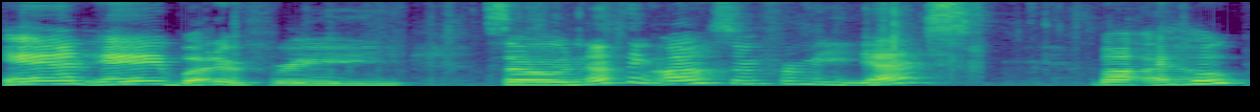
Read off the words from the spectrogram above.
and a Butterfree. So nothing awesome for me yet, but I hope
